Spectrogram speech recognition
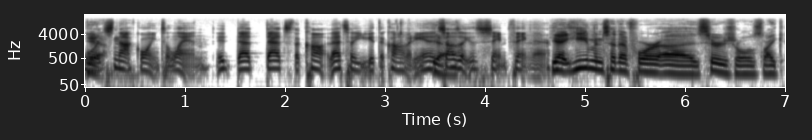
or Yeah. it's not going to land it that that's the com- that's how you get the comedy and it Yeah. sounds like it's the same thing there Yeah, he even said that for uh, series roles. Like,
